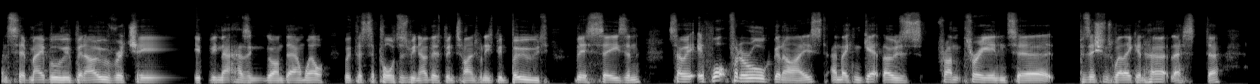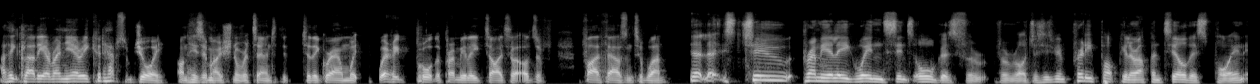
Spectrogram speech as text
and said maybe we've been overachieving. That hasn't gone down well with the supporters. We know there's been times when he's been booed this season. So if Watford are organised and they can get those front three into positions where they can hurt Leicester, I think Claudio Ranieri could have some joy on his emotional return to the, to the ground where he brought the Premier League title at odds of 5,000 to 1. It's two Premier League wins since August for, for Rodgers. He's been pretty popular up until this point,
